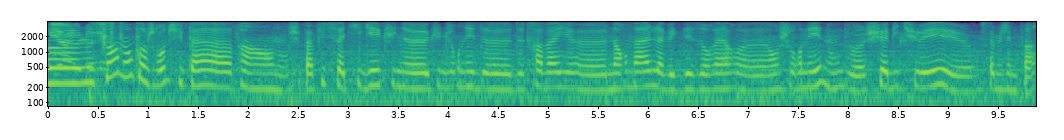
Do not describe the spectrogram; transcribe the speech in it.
Euh, le soir, non, quand je rentre, je suis pas, enfin, non, je suis pas plus fatiguée qu'une journée de, travail euh, normale avec des horaires euh, en journée. Euh, je suis habituée, et, ça me gêne pas.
